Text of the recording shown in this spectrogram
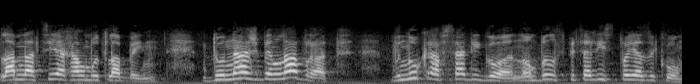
Ламнациях Алмут Лабин. Дунаш бен Лаврат, внук Равсади Гоан, он был специалист по языку.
